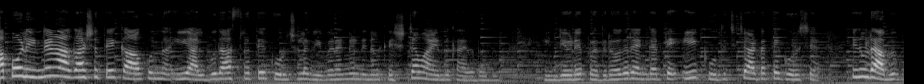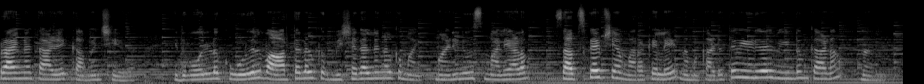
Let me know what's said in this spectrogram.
അപ്പോൾ ഇന്ത്യൻ ആകാശത്തെ കാക്കുന്ന ഈ അത്ഭുതാസ്ത്രത്തെ കുറിച്ചുള്ള വിവരങ്ങൾ നിങ്ങൾക്ക് ഇഷ്ടമായെന്ന് കരുതുന്നു. ഇന്ത്യയുടെ പ്രതിരോധ രംഗത്തെ ഈ കുതിച്ചുചാട്ടത്തെക്കുറിച്ച് നിങ്ങളുടെ അഭിപ്രായങ്ങൾ താഴെ കമന്റ് ചെയ്യുക. ഇതുപോലുള്ള കൂടുതൽ വാർത്തകൾക്കും വിശകലനങ്ങൾക്കുമായി മണി ന്യൂസ് മലയാളം സബ്സ്ക്രൈബ് ചെയ്യാൻ മറക്കല്ലേ? നമുക്ക് അടുത്ത വീഡിയോയിൽ വീണ്ടും കാണാം. നന്ദി.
